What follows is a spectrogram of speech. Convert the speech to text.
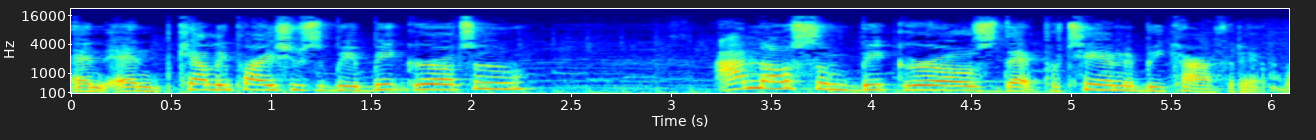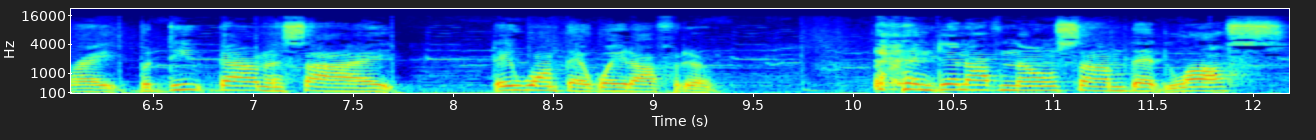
and and Kelly Price used to be a big girl too. I know some big girls that pretend to be confident, right? But deep down inside, they want that weight off of them. and then I've known some that lost,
